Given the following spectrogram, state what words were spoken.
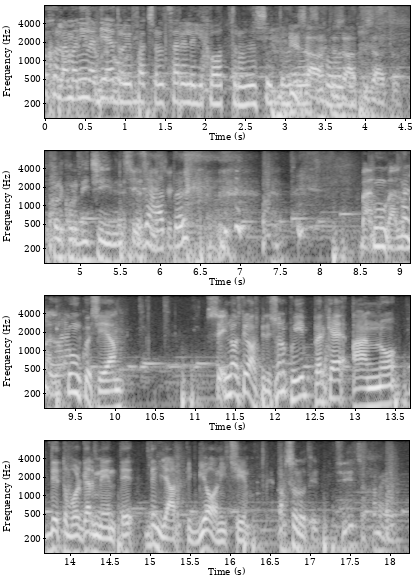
io con la manina dietro che faccio alzare l'elicottero nel sotto Esatto, esatto, esatto. Con le cordicine. Sì, sì, Esatto. sì. Bello, bello, bello. Allora. Comunque sia, Sì. i nostri ospiti sono qui perché hanno, detto volgarmente, degli arti bionici. Assoluti. Sì, certamente.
